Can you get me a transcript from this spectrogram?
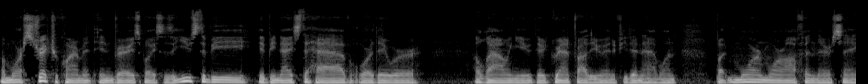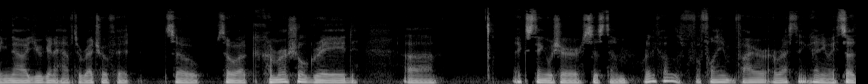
a more strict requirement in various places. It used to be it'd be nice to have, or they were allowing you, they'd grandfather you in if you didn't have one. But more and more often, they're saying no, you're going to have to retrofit. So so a commercial grade. Extinguisher system. What do they call this? Flame fire arresting. Anyway, so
